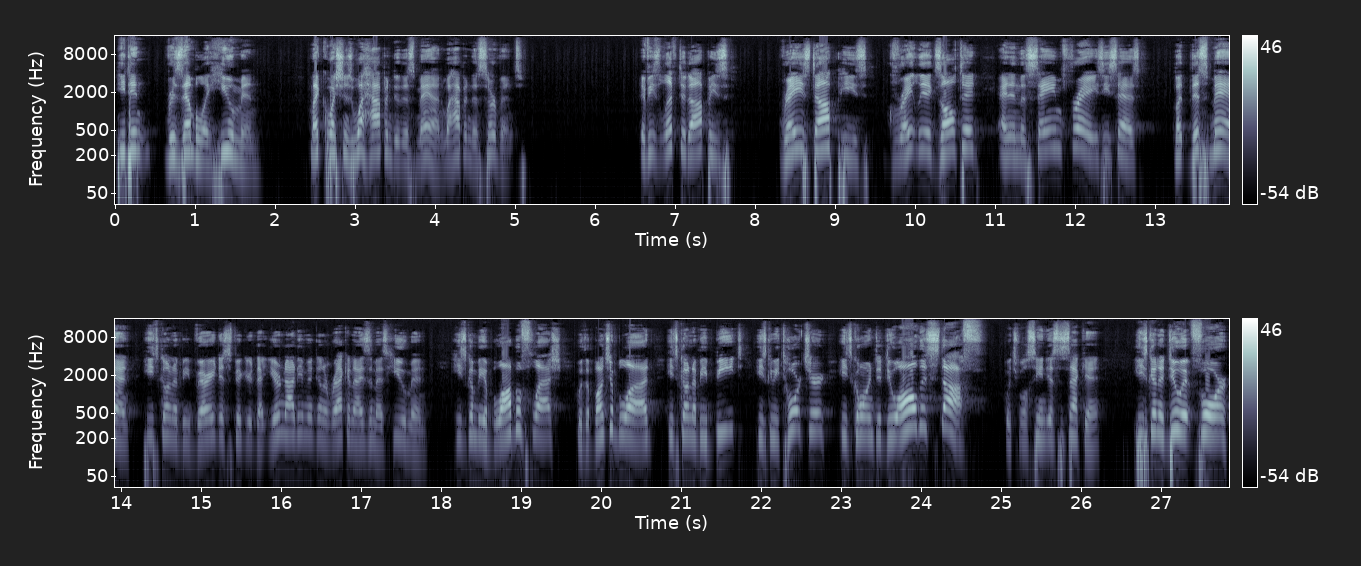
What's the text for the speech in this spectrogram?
He didn't resemble a human. My question is, what happened to this man? What happened to the servant? If he's lifted up, he's raised up, he's greatly exalted, and in the same phrase, he says, but this man, he's going to be very disfigured that you're not even going to recognize him as human. He's going to be a blob of flesh with a bunch of blood. He's going to be beat. He's going to be tortured. He's going to do all this stuff, which we'll see in just a second. He's going to do it for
